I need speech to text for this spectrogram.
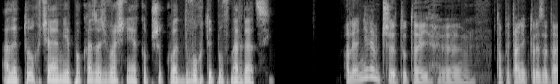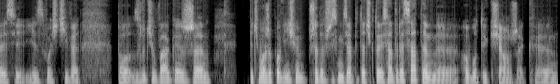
ale tu chciałem je pokazać właśnie jako przykład dwóch typów narracji. Ale ja nie wiem, czy tutaj to pytanie, które zadałeś, jest właściwe, bo zwróć uwagę, że być może powinniśmy przede wszystkim zapytać, kto jest adresatem e, obu tych książek. E,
